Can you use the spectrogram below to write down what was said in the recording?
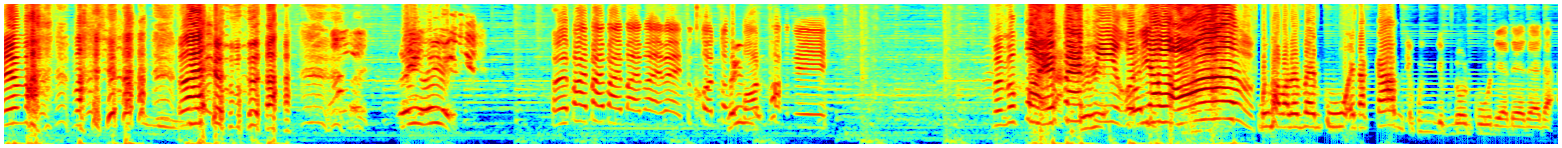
เอ้ยมามาไม่เบื่อเฮ้ยเฮ้ย เฮ้ยไม่ไม่ไม่ไม่ไม่ไม่ทุกคนต้องเฮ้ย บอลพักเอมันมาปล่อยให้แฟนตีอยู่คนเดียวอะอ๋อมมึงทำอะไรแฟนกูไอ้นักกล้ามเดี๋ยวมึงเดี๋ยวมึงโดนกูเดี๋ยวเดี๋ยวเดี๋ยวเดี๋ยว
